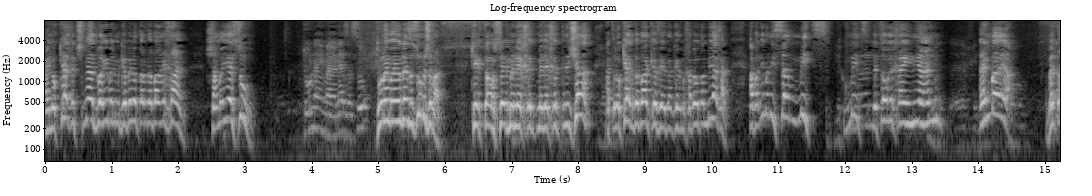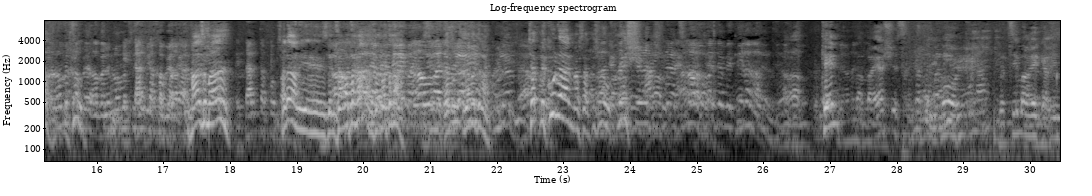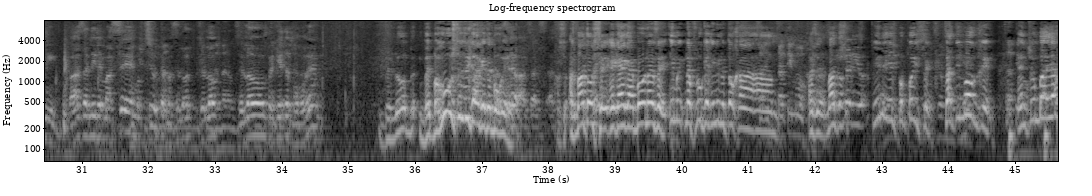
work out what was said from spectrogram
אני לוקח את שני הדברים ואני מקבל אותם דבר אחד. שמה יהיה אסור. טונה עם מיונז אסור? טונה עם מיונז אסור בשבת. כי אתה עושה מלאכת, מלאכת פלישה, אתה לוקח דבר כזה, דבר כזה, מחבר אותם ביחד. אבל אם אני שם מיץ, מיץ לצורך העניין, אין בעיה. בטח. לא אבל הם לא מצליחים להתחבר. מה זה מה? בסדר, אני, זה המטרה, זה המטרה. זה המטרה. עכשיו, לכולם, עכשיו, תשמעו, יש... כן? הבעיה של סחיטת הלימון, יוצאים הרי גרעינים, ואז אני למעשה מוציא אותם, אז זה לא- זה לא- זה לא בגדר בורר? ולא, ברור שזה נקרא כדי בורר. זהו, אז- מה אתה עושה? רגע, רגע, בואו נעשה. אם נפלו גרעינים לתוך ה... קצת עם אוכל. הנה, יש פה פויסק, קצת עם אוכל. אין שום בעיה.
